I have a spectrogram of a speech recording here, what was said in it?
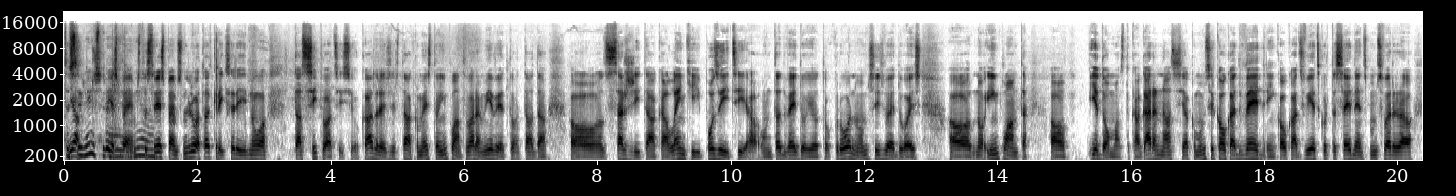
tas jā, ir iespējams. iespējams jā. Tas ir iespējams un ļoti atkarīgs arī no tās situācijas, jo kādreiz ir tā, ka mēs to implantu varam ievietot tādā o, saržģītākā leņķī pozīcijā, un tad veidojot to kroni, mums izveidojas o, no implanta. O, iedomāts kā garanās, ja, ka mums ir kaut kāda vēdriņa, kaut kādas vietas, kur tas ēdiens mums var uh,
